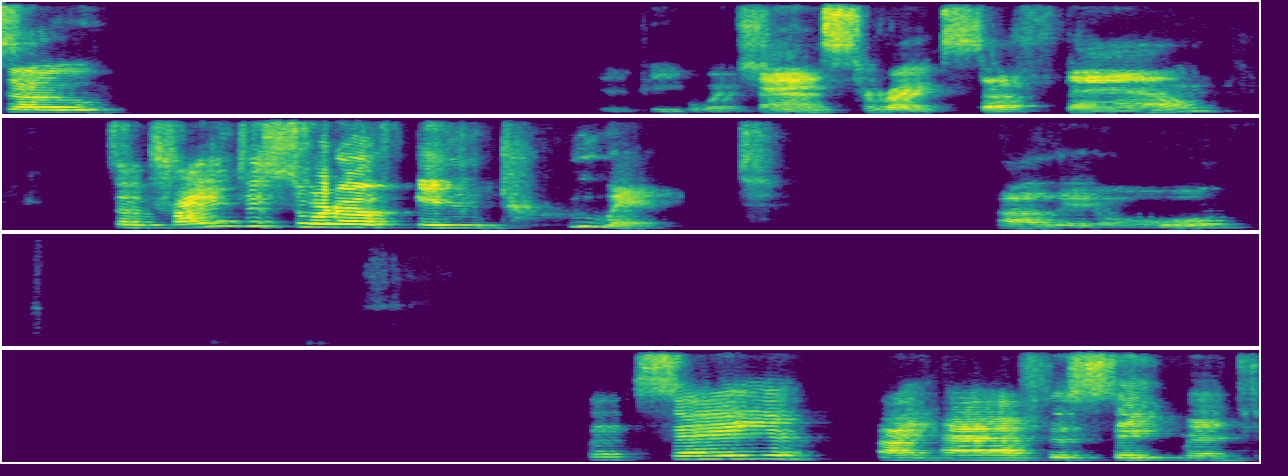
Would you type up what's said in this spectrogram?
So give people a chance to write stuff down. So trying to sort of intuit a little Let's say I have the statement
